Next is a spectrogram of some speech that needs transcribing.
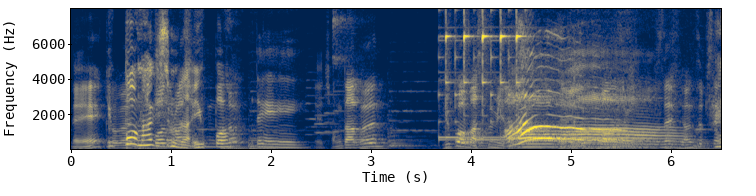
네. 그러면 6번 6번으로 하겠습니다. 하시는 6번. 거죠? 네. 네, 정답은 6번 맞습니다. 아. 네, 6번 연습생.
